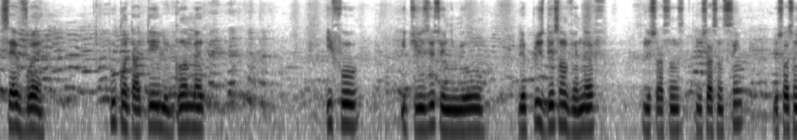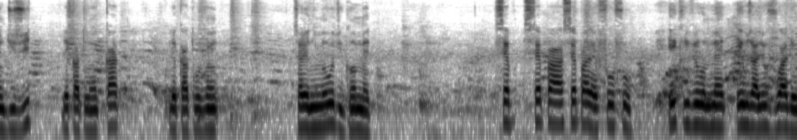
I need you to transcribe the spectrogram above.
C'est vrai. Pour contacter le grand maître, il faut utiliser ce numéro, le plus 229, le, 65, le 78, le 84, le 80. C'est le numéro du grand maître. C'est pas, pas les faux faux. Écrivez au maître et vous allez voir de,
